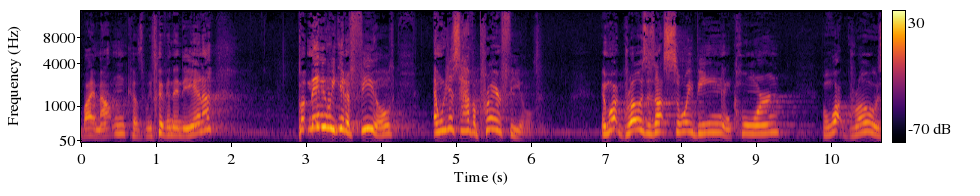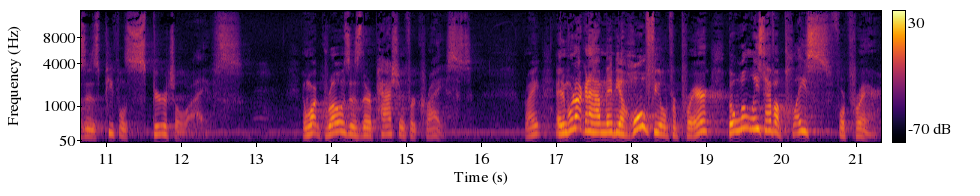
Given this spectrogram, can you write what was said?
buy a mountain because we live in Indiana, but maybe we get a field and we just have a prayer field. And what grows is not soybean and corn, but what grows is people's spiritual lives. And what grows is their passion for Christ right? And we're not going to have maybe a whole field for prayer, but we'll at least have a place for prayer.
